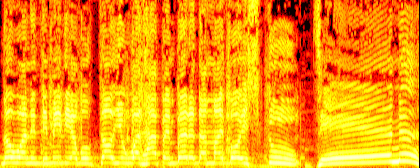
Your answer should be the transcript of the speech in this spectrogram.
No one in the media will tell you what happened better than my boy Stu. Dan,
